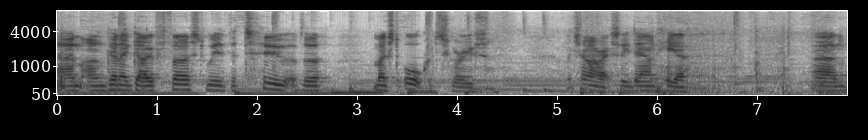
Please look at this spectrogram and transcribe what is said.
Um, I'm going to go first with the two of the most awkward screws which are actually down here. Um,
